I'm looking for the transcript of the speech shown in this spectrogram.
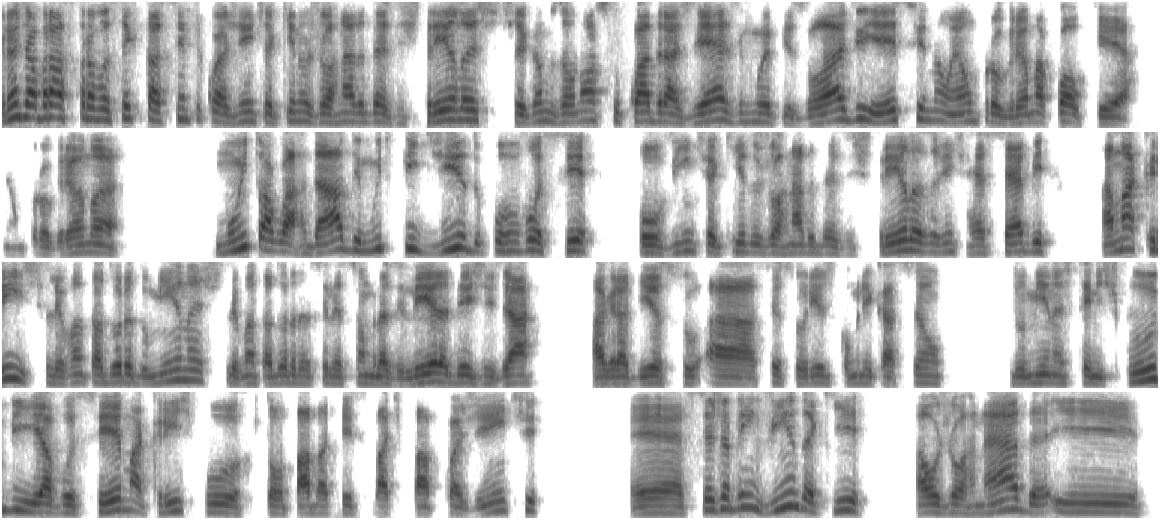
Grande abraço para você que está sempre com a gente aqui no Jornada das Estrelas. Chegamos ao nosso quadragésimo episódio e esse não é um programa qualquer, é um programa muito aguardado e muito pedido por você, ouvinte aqui do Jornada das Estrelas. A gente recebe a Macris, levantadora do Minas, levantadora da seleção brasileira. Desde já agradeço a assessoria de comunicação do Minas Tênis Clube e a você, Macris, por topar bater esse bate-papo com a gente. É, seja bem-vinda aqui ao Jornada e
